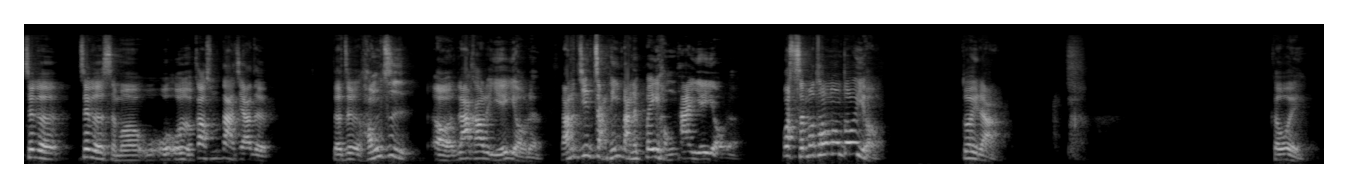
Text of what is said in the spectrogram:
这个这个什么，我我我有告诉大家的的这个红字哦拉高的也有了，然后今天涨停板的杯红它也有了，哇，什么通通都有。对啦，各位，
